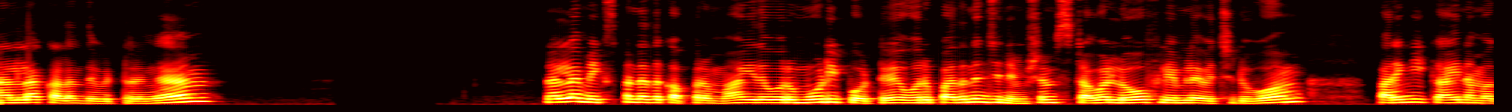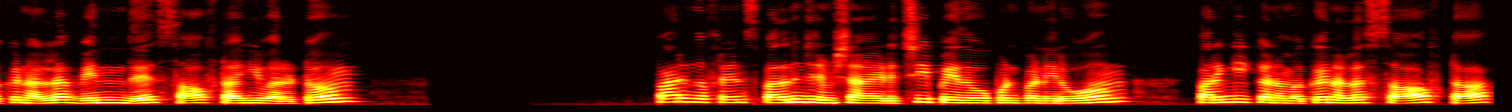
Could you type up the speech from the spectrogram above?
நல்லா கலந்து விட்டுருங்க. நல்லா மிக்ஸ் பண்ணதுக்கப்புறமா இதை ஒரு மூடி போட்டு ஒரு பதினஞ்சு நிமிஷம் ஸ்டவ்வை லோ ஃப்ளேமில் வச்சுடுவோம். பரங்கிக்காய் நமக்கு நல்லா வெந்து சாஃப்ட் ஆகி வரட்டும். பாருங்கள் ஃப்ரெண்ட்ஸ் பதினஞ்சு நிமிஷம் ஆகிடுச்சு இப்போ இதை ஓப்பன் பண்ணிடுவோம். பரங்கிக்காய் நமக்கு நல்லா சாஃப்டாக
